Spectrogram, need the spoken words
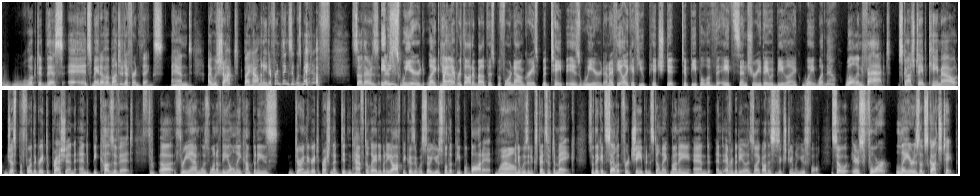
looked at this. It's made of a bunch of different things, and I was shocked by how many different things it was made of. So there's, It there's is weird. Like I never thought about this before now, Grace, but tape is weird. And I feel like if you pitched it to people of the 8th century, they would be like, "Wait, what now?" Well, in fact, Scotch tape came out just before the Great Depression, and because of it, th- uh, 3M was one of the only companies during the Great Depression that didn't have to lay anybody off because it was so useful that people bought it. Wow. and it was inexpensive to make. So they could sell it for cheap and still make money. And and everybody is like, oh, this is extremely useful. So there's four layers of scotch tape.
